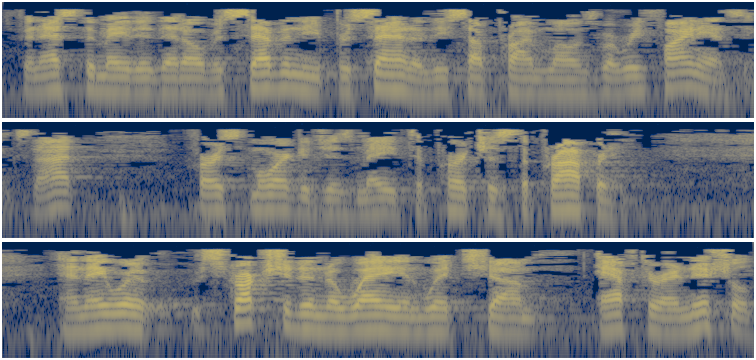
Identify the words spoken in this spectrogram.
It's been estimated that over 70% of these subprime loans were refinancings, not first mortgages made to purchase the property. And they were structured in a way in which, um, after an initial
